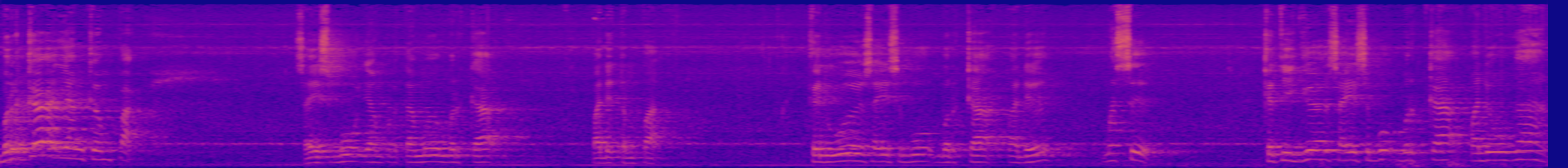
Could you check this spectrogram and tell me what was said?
berkah yang keempat. Saya sebut yang pertama berkah pada tempat. Kedua saya sebut berkah pada masa. Ketiga saya sebut berkat pada orang.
